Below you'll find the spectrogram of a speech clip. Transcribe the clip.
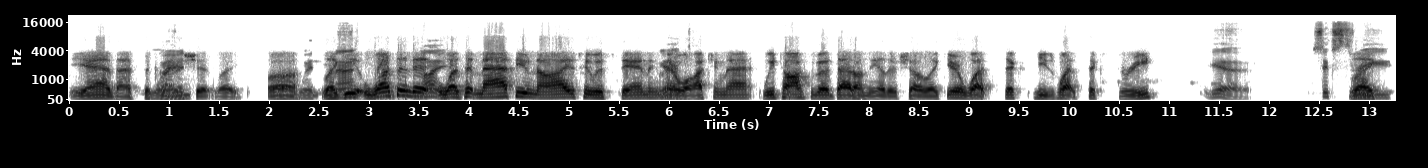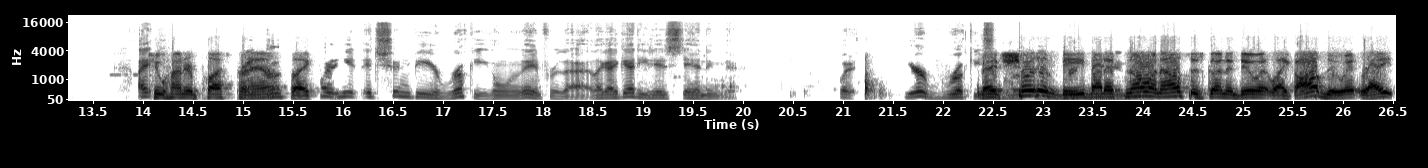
Yeah, that's the kind of shit. Like, uh, when like he, wasn't it? Was it Matthew Knies who was standing Yeah. there watching that? We talked about that on the other show. Like, you're what six? He's what six three, Yeah, six three. I two hundred plus But no- pounds. Like, but he, it shouldn't be a rookie going in for that. Like I get he is standing there, but your rookie. it shouldn't be. But if no there. one else is going to do it, like I'll do it, right?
